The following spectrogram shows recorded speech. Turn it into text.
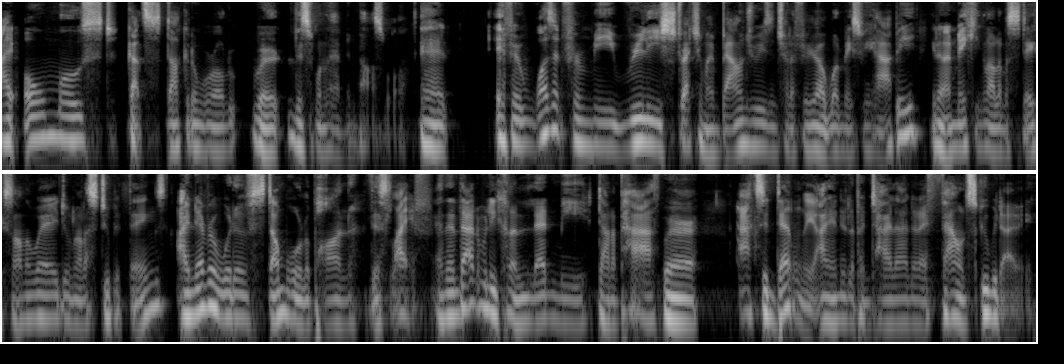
I almost got stuck in a world where this wouldn't have been possible. And if it wasn't for me really stretching my boundaries and trying to figure out what makes me happy, you know, and making a lot of mistakes on the way, doing a lot of stupid things, I never would have stumbled upon this life. And then that really kind of led me down a path where accidentally I ended up in Thailand and I found scuba diving.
